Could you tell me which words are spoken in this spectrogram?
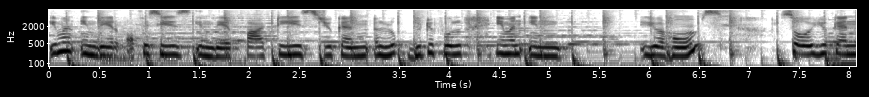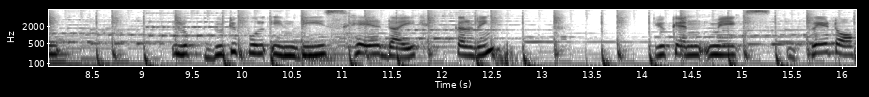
even in their offices in their parties. You can look beautiful even in your homes so you can look beautiful in these hair dye coloring. You can make great of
